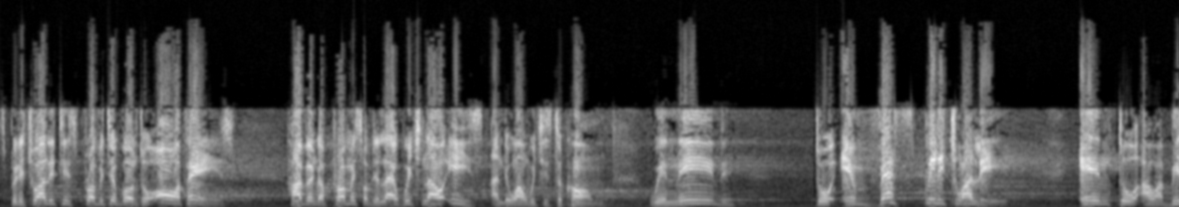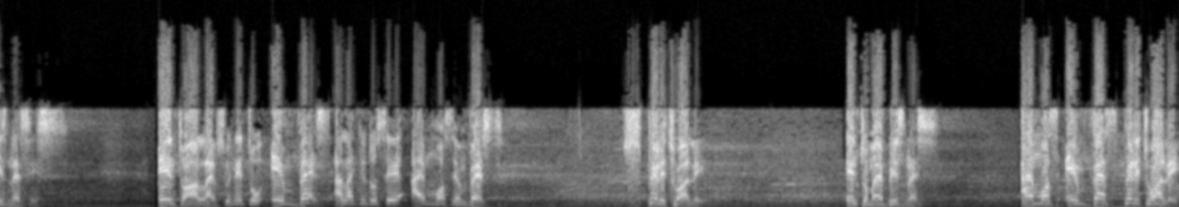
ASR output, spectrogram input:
Spirituality is profitable unto all things, having the promise of the life which now is and the one which is to come. We need to invest spiritually into our businesses, into our lives. We need to invest. I like you to say, I must invest spiritually into my business. I must invest spiritually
